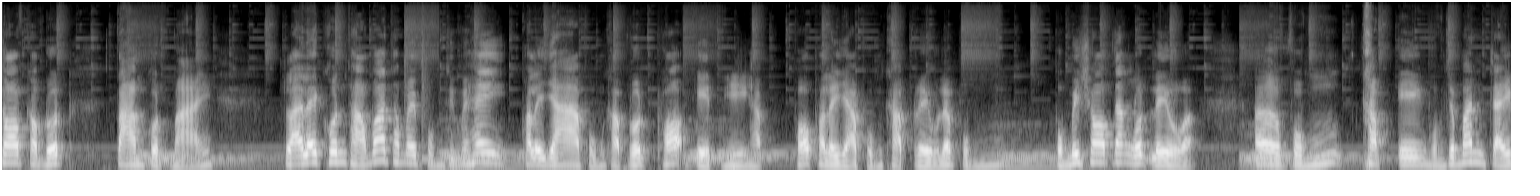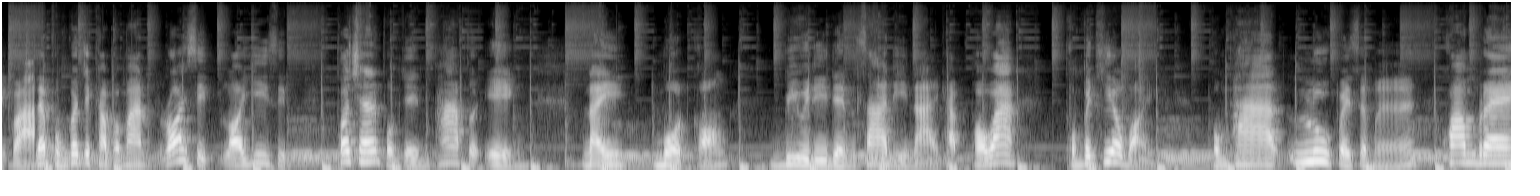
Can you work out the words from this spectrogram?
ชอบขับรถตามกฎหมาย หลายหลายๆคนถามว่าทำไมผมถึงไม่ให้ภรรยาผมขับรถเพราะเหตุนี้ครับ เพราะภรรยาผมขับเร็วแล้วผมผมไม่ชอบนั่งรถเร็วอะ่ะเออผมขับเองผมจะมั่นใจกว่า แล้วผมก็จะขับประมาณ 110 120 เพราะฉะนั้นผมจะเห็นภาพตัวเองในโหมดของ BVD Densa D9 ครับ เพราะว่าผมไปเที่ยวบ่อย ผมพาลูกไปเสมอ ความแรง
